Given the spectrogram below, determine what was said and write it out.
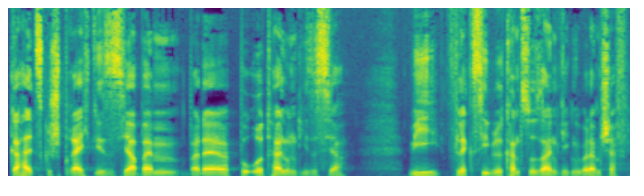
Gehaltsgespräch dieses Jahr, beim, bei der Beurteilung dieses Jahr? Wie flexibel kannst du sein gegenüber deinem Chef?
